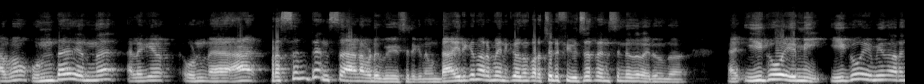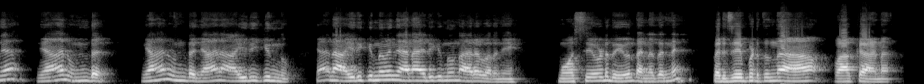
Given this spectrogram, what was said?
അപ്പം ഉണ്ട് എന്ന് അല്ലെങ്കിൽ ആ പ്രസന്റ് ടെൻസ് ആണ് അവിടെ ഉപയോഗിച്ചിരിക്കുന്നത്. ഉണ്ടായിരിക്കുന്ന പറയുമ്പോൾ എനിക്ക് തോന്നുന്നു കുറച്ചൊരു ഫ്യൂച്ചർ ടെൻസിന്റെ ഇത് വരുന്നത്. ഈഗോ എമി ഈഗോ എമി എന്ന് പറഞ്ഞാൽ ഞാൻ ഉണ്ട്. ഞാൻ ഉണ്ട്. ഞാൻ ആയിരിക്കുന്നു. ഞാൻ ആയിരിക്കുന്നവൻ ഞാനായിരിക്കുന്നു എന്ന് ആരാ പറഞ്ഞേ? മോശയോട് ദൈവം തന്നെ തന്നെ പരിചയപ്പെടുത്തുന്ന ആ വാക്കാണ്.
